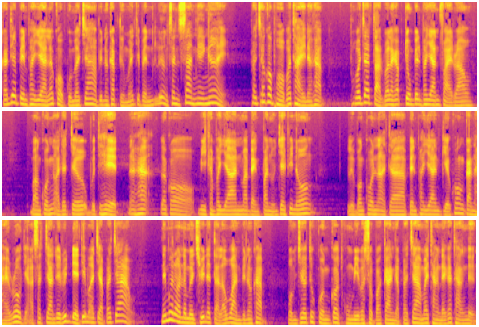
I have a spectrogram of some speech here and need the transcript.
การที่จะเป็นพยานและขอบคุณพระเจ้าพี่น้องครับ ถึงแม้จะเป็นเรื่องสั้น ๆ ง่าย ๆ พระเจ้าก็พอพระทัยนะครับพระเจ้าตรัสว่าอะไรครับ จงเป็นพยานฝ่ายเรา บางคนอาจจะเจออุบัติเหตุนะฮะแล้วก็มีคำพยานมาแบ่งปันหนุนใจพี่น้อง หรือบางคนอาจจะเป็นพยานเกี่ยวข้องการหายโรคอย่างอัศจรรย์ด้วยฤทธิ์เดชที่มาจากพระเจ้า ในเมื่อเราดำเนินชีวิตในแต่ละวันพี่น้องครับ ผมเชื่อทุกคนก็คงมีประสบการณ์กับพระเจ้าไม่ทางใดก็ทางหนึ่ง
